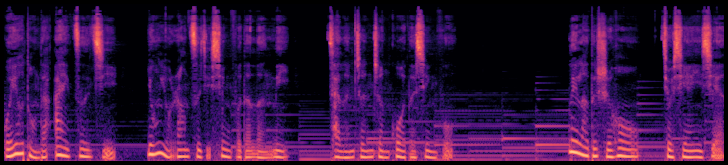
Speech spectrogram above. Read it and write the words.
唯有懂得爱自己，拥有让自己幸福的能力，才能真正过得幸福。累了的时候就歇一歇，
